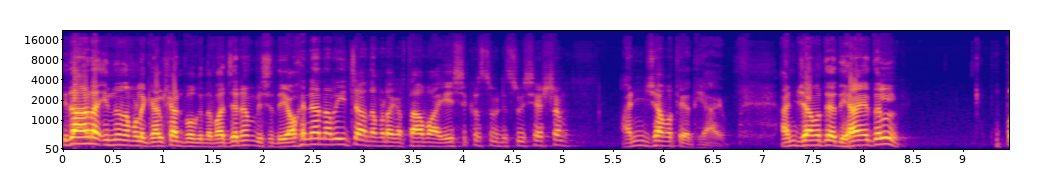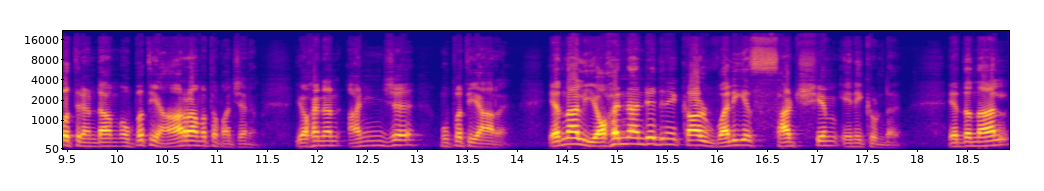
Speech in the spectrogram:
ഇതാണ് ഇന്ന് നമ്മൾ കേൾക്കാൻ പോകുന്ന വചനം. വിശുദ്ധ യോഹന്നാൻ അറിയിച്ച നമ്മുടെ കർത്താവായ യേശുക്രിസ്തുവിന്റെ സുവിശേഷം അഞ്ചാമത്തെ അധ്യായം. അഞ്ചാമത്തെ അധ്യായത്തിൽ മുപ്പത്തിരണ്ടാം മുപ്പത്തി ആറാമത്തെ വചനം. യോഹന്നാൻ അഞ്ച് മുപ്പത്തിയാറ്. എന്നാൽ യോഹന്നാന്റെതിനേക്കാൾ വലിയ സാക്ഷ്യം എനിക്കുണ്ട്. എന്തെന്നാൽ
